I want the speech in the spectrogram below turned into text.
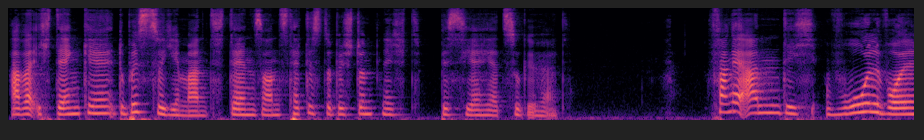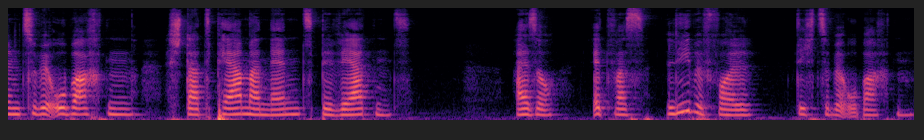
Aber ich denke, du bist so jemand, denn sonst hättest du bestimmt nicht bis hierher zugehört. Fange an, dich wohlwollend zu beobachten, statt permanent bewertend. Also etwas liebevoll dich zu beobachten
